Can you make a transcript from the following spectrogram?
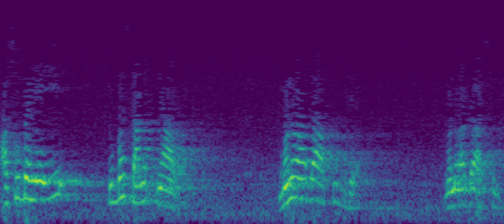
අසුභෙහි සුභ සංඥාව. මොනවාද අසුභය? මොනවාද අසුභ?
